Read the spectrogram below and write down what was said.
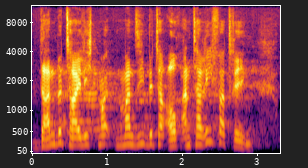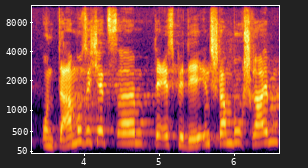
dann beteiligt man sie bitte auch an Tarifverträgen. Und da muss ich jetzt äh, der SPD ins Stammbuch schreiben,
